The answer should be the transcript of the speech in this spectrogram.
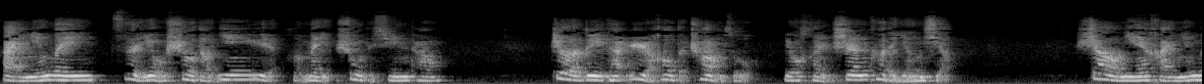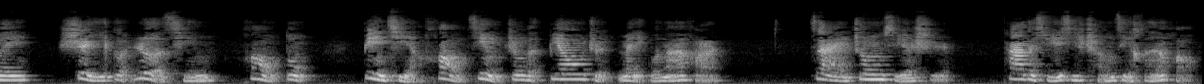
海明威自幼受到音乐和美术的熏陶，这对他日后的创作有很深刻的影响。少年海明威是一个热情好动，并且好竞争的标准美国男孩。在中学时，他的学习成绩很好。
